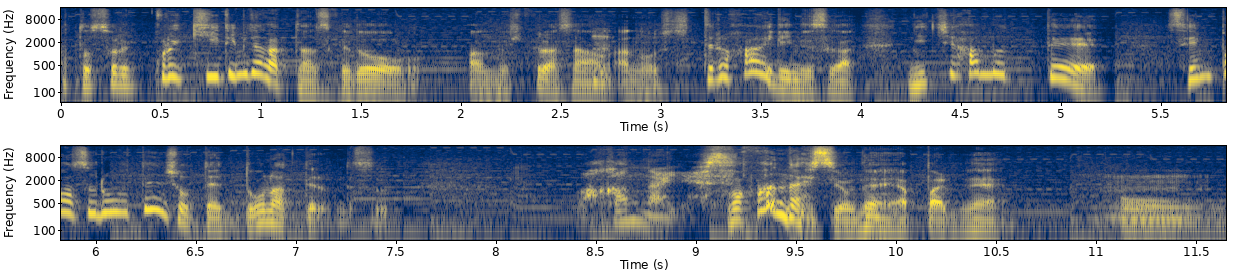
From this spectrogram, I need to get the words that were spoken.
あとそれこれ聞いてみたかったんですけどあの日倉さん、うん。あの知ってる範囲でいいんですが日ハムって先発ローテーションってどうなってるんです？わかんないです。わかんないですよねやっぱりね。ううんん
